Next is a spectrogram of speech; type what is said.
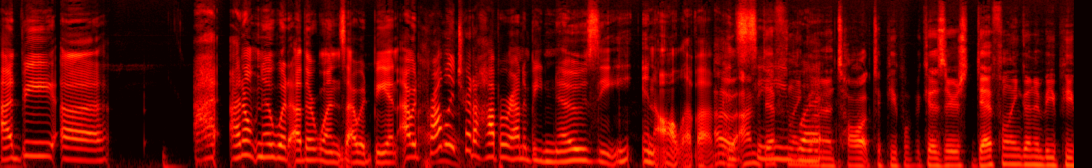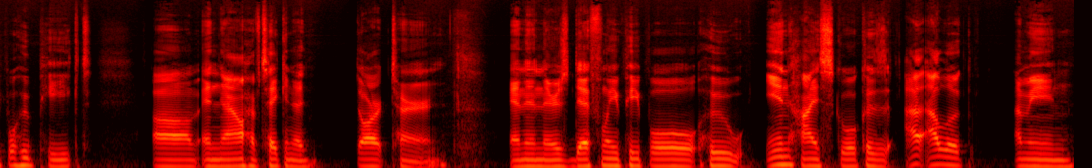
I'd be uh I, I don't know what other ones I would be in. I would probably try to hop around and be nosy in all of them. Oh, I'm definitely what, going to talk to people because there's definitely going to be people who peaked, um, and now have taken a dark turn, and then there's definitely people who in high school because I, I look, I mean,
